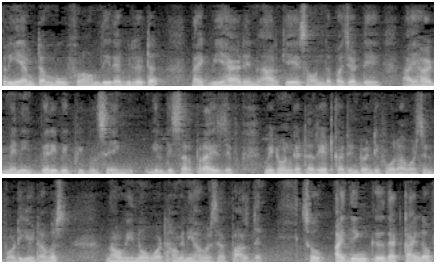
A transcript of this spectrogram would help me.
preempt a move from the regulator like we had in our case on the budget day. I heard many very big people saying we'll be surprised if we don't get a rate cut in 24 hours in 48 hours. Now we know what how many hours have passed in so i think uh, that kind of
